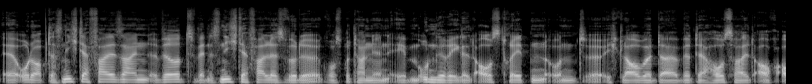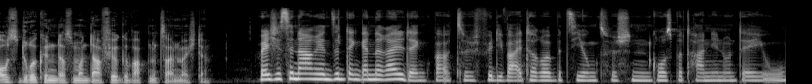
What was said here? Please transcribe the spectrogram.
Äh, oder ob das nicht der Fall sein wird. Wenn es nicht der Fall ist, würde Großbritannien eben ungeregelt austreten und äh, ich glaube, da wird der Haushalt auch ausdrücken, dass man dafür gewappnet sein möchte. Welche Szenarien sind denn generell denkbar für die weitere Beziehung zwischen Großbritannien und der EU?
